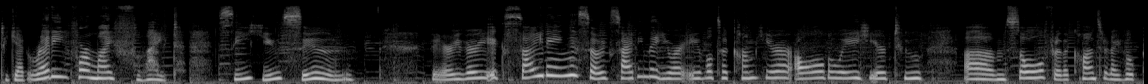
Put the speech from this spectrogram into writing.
to get ready for my flight. See you soon very, very exciting. So exciting that you are able to come here all the way here to um, Seoul for the concert. I hope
